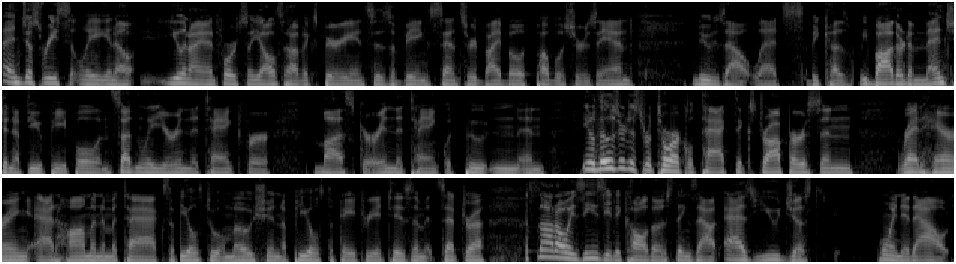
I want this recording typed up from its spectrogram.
And just recently, you know, you and I unfortunately also have experiences of being censored by both publishers and news outlets because we bother to mention a few people and suddenly you're in the tank for Musk or in the tank with Putin. And, you know, those are just rhetorical tactics, straw person, red herring, ad hominem attacks, appeals to emotion, appeals to patriotism, etc. It's not always easy to call those things out, as you just pointed out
